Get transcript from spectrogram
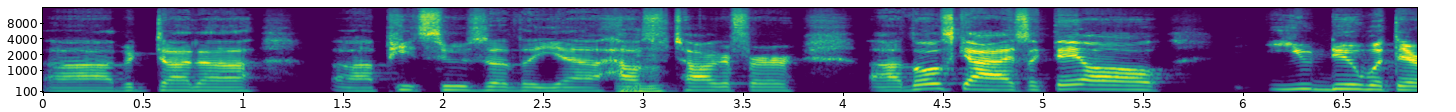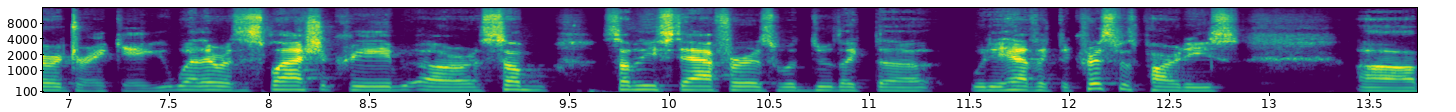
uh, McDonough, uh, Pete Souza, the uh, house Mhm. photographer, uh, those guys, like they all. You knew what they were drinking, whether it was a splash of cream or some some of these staffers would do like the when you have like the Christmas parties, uh,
